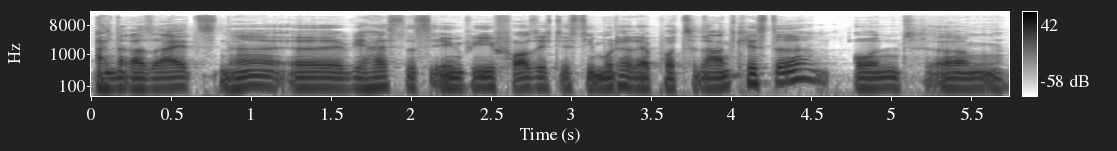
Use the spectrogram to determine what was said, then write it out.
Andererseits, ne, äh, wie heißt es irgendwie, Vorsicht ist die Mutter der Porzellankiste und ähm,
